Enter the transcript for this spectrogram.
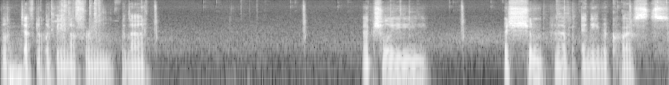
There'll definitely be enough room for that. Actually, I shouldn't have any requests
